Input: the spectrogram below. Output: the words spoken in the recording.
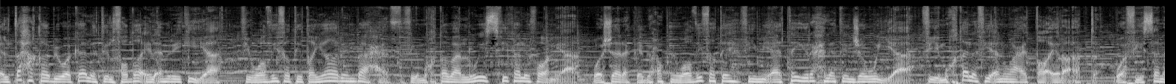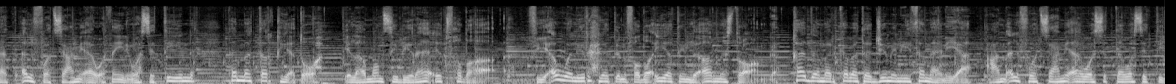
التحق بوكالة الفضاء الأمريكية في وظيفة طيار باحث في مختبر لويس في كاليفورنيا وشارك بحكم وظيفته في 200 رحلة جوية في مختلف أنواع الطائرات. وفي سنة 1962 تمت ترقيته إلى منصب رائد فضاء. في أول رحلة فضائية لأرمسترونغ قاد مركبة جيميني ثمانية عام 1966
